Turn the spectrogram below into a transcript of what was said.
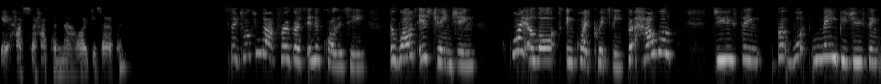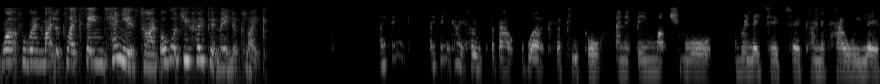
it has to happen now. I deserve it. So talking about progress inequality, the world is changing quite a lot and quite quickly, but how well do you think, but what maybe do you think work for women might look like, say, in 10 years' time, or what do you hope it may look like? I think I think I hope about work for people and it being much more related to kind of how we live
